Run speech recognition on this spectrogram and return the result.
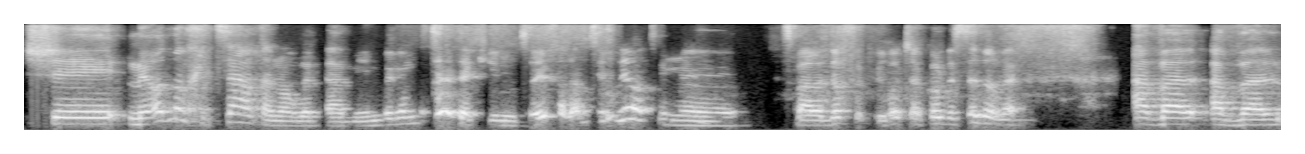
שמאוד מלחיצה אותנו הרבה פעמים, וגם בצדק, כאילו, צריך, אדם צריך להיות עם אצבע על הדופק, לראות שהכל בסדר, ו... אבל, אבל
